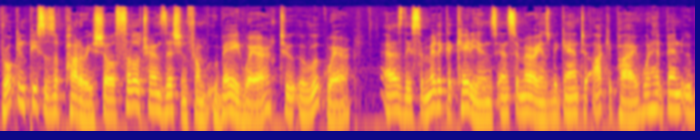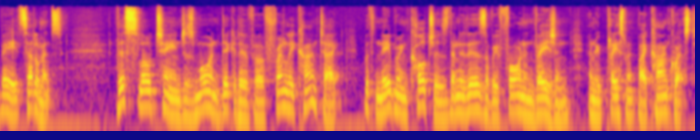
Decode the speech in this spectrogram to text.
Broken pieces of pottery show subtle transition from Ubaid ware to Uruk ware as the Semitic Akkadians and Sumerians began to occupy what had been Ubaid settlements. This slow change is more indicative of friendly contact with neighboring cultures than it is of a foreign invasion and replacement by conquest,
